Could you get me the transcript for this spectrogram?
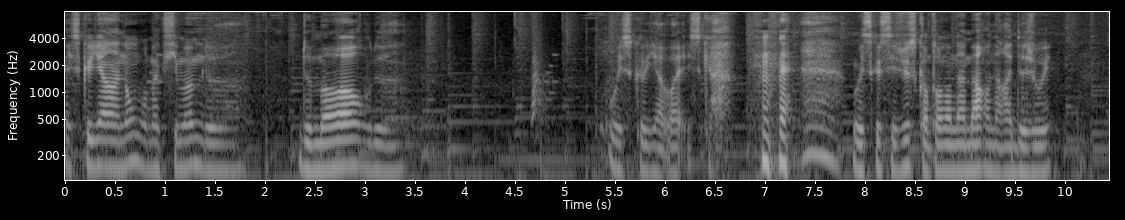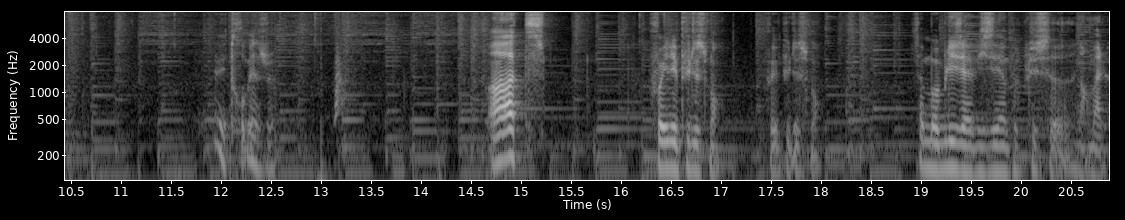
Est-ce qu'il y a un nombre maximum de, de morts ou de... Ou est-ce qu'il y a... Ouais, est-ce que... Ou est-ce que c'est juste quand on en a marre, on arrête de jouer? Il est trop bien ce jeu. Ah Faut y aller plus doucement. Faut y aller plus doucement. Ça m'oblige à viser un peu plus euh, normal.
